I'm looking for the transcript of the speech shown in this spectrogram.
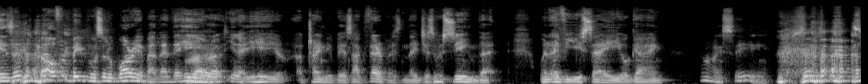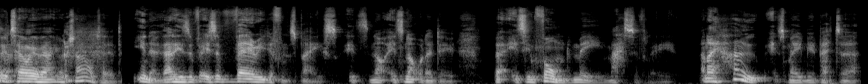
isn't. But often people sort of worry about that. They hear, right. you know, you hear you're training to be a psychotherapist and they just assume that whenever you say you're going, Oh, I see. so tell me about your childhood. You know, that is a, is a very different space. It's not, it's not what I do, but it's informed me massively. And I hope it's made me a better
